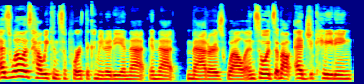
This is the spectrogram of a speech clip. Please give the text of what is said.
as well as how we can support the community in that in that matter as well. And so it's about educating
